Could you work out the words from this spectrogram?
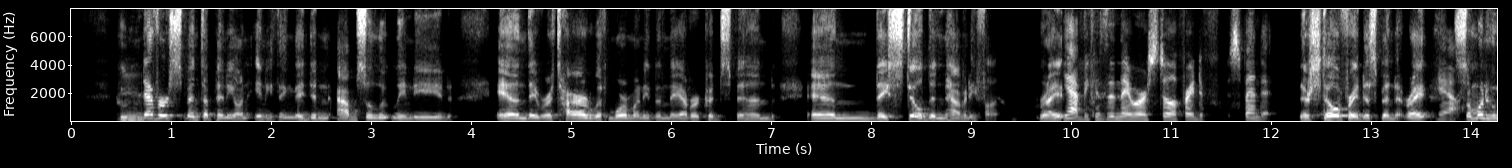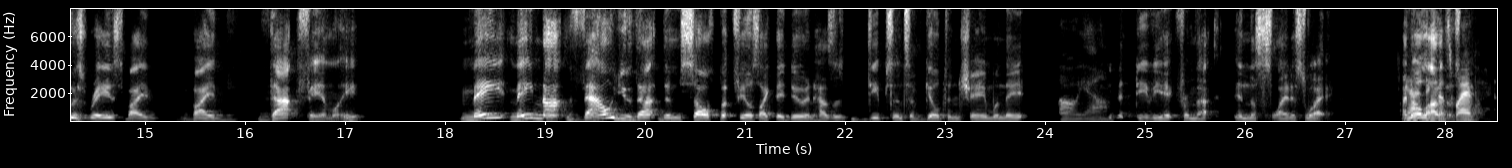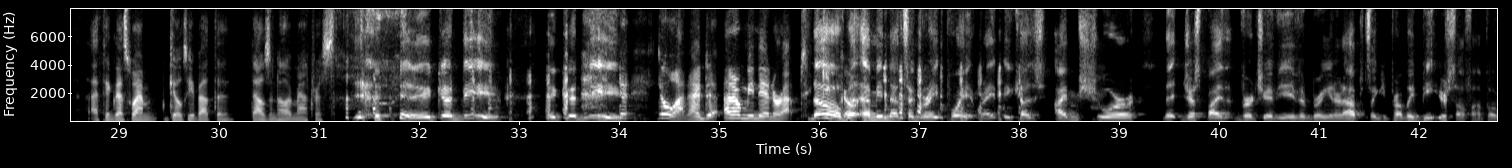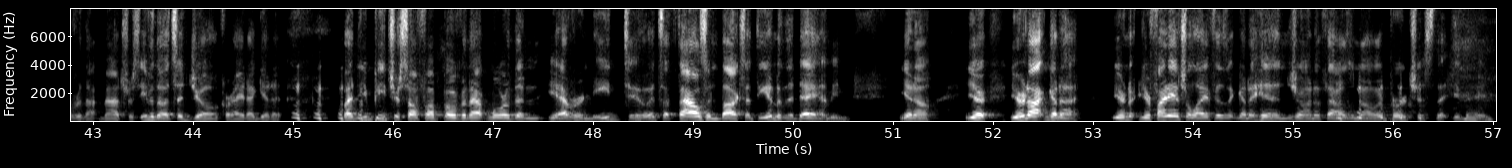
Who mm-hmm. never spent a penny on anything they didn't absolutely need. And they retired with more money than they ever could spend. And they still didn't have any fun. Right. Yeah. Because then they were still afraid to f- spend it. They're still afraid to spend it. Right. Yeah. Someone who is raised by, by that family may may not value that themselves but feels like they do and has a deep sense of guilt and shame when they oh yeah. even deviate from that in the slightest way. I know I a lot of that's why I think that's why I'm guilty about the thousand dollar mattress. it could be. It could be. Go on. I, do, I don't mean to interrupt. No, but I mean, that's a great point, right? Because I'm sure that just by virtue of you even bringing it up, it's like you probably beat yourself up over that mattress, even though it's a joke, right? I get it. but you beat yourself up over that more than you ever need to. It's a thousand bucks at the end of the day. I mean, you know, you're, you're not going to, your, your financial life isn't going to hinge on a thousand dollar purchase that you made.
